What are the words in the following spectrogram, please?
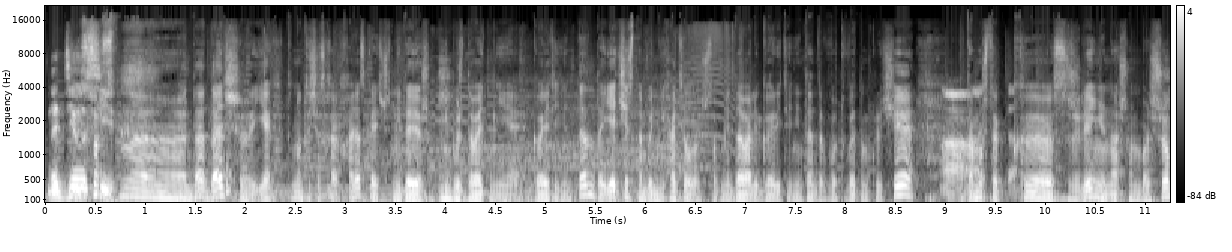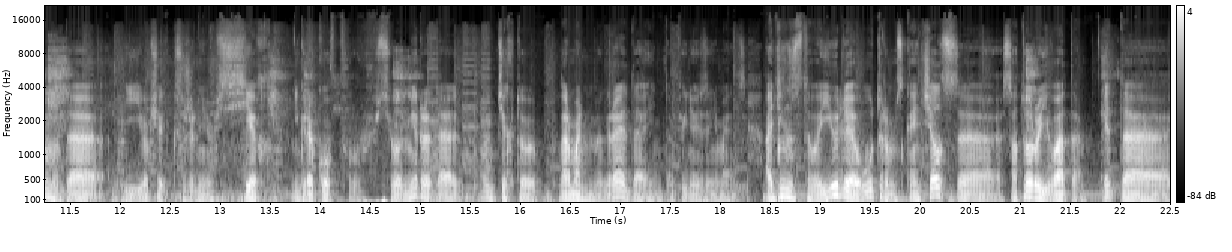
На И, DLC. собственно, да, дальше я как-то, ну, ты сейчас хотел сказать, что не даешь, не будешь давать мне говорить о Nintendo. Я, честно, бы не хотел, чтобы мне давали говорить о Nintendo вот в этом ключе, А, потому что, да. к сожалению, нашему большому, да, и вообще, к сожалению, всех игроков всего мира, да, ну, тех, кто по-нормальному играет, да, и не там фигней занимается. 11 июля утром скончался Сатору Ивата. Это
